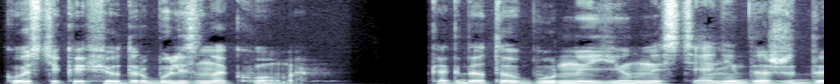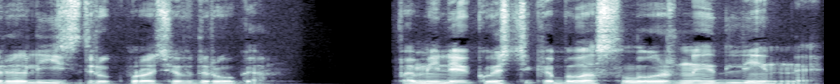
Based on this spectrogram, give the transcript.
Костик и Федор были знакомы. Когда-то в бурной юности они даже дрались друг против друга. Фамилия Костика была сложная и длинная,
